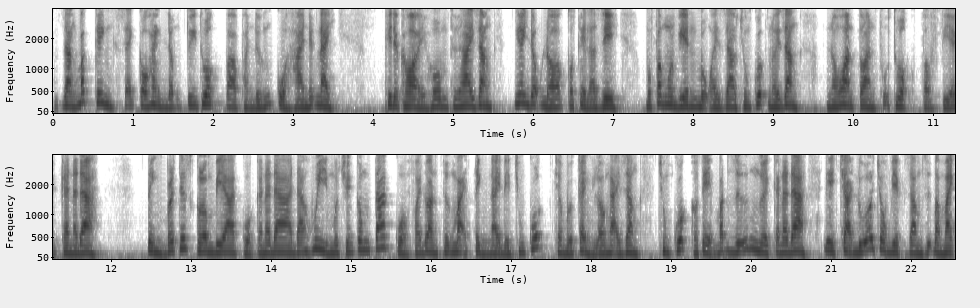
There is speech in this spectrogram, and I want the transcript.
rằng Bắc Kinh sẽ có hành động tùy thuộc vào phản ứng của hai nước này. Khi được hỏi hôm thứ Hai rằng những hành động đó có thể là gì, một phát ngôn viên Bộ Ngoại giao Trung Quốc nói rằng nó hoàn toàn phụ thuộc vào phía Canada. Tỉnh British Columbia của Canada đã hủy một chuyến công tác của phái đoàn thương mại tỉnh này đến Trung Quốc trong bối cảnh lo ngại rằng Trung Quốc có thể bắt giữ người Canada để trả đũa cho việc giam giữ bà Mạnh.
